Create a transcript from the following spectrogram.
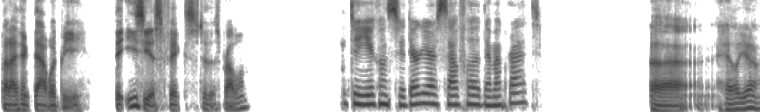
But I think that would be the easiest fix to this problem. Do you consider yourself a Democrat? Uh, hell yeah.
